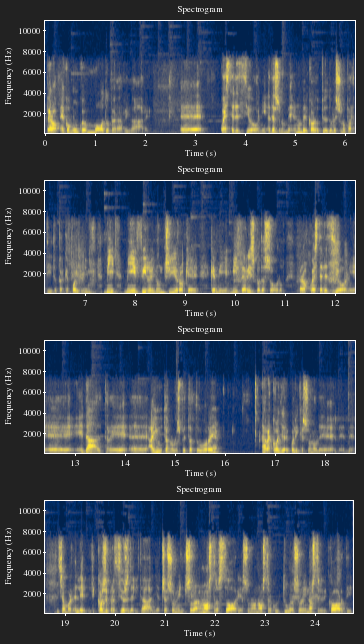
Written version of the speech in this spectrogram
Però è comunque un modo per arrivare. Eh, queste lezioni, adesso non mi, non mi, ricordo più da dove sono partito perché poi mi, mi, mi infilo in un giro che, che mi, ferisco da solo, però queste lezioni eh, ed altre eh, aiutano lo spettatore a raccogliere quelle che sono le, le, le, diciamo, le cose preziose dell'Italia, cioè sono, in, sono la nostra storia, sono la nostra cultura, sono i nostri ricordi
